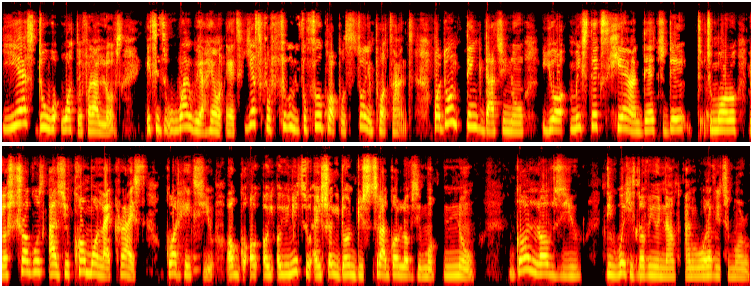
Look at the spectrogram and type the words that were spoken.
Yes, do what, what the Father loves. It is why we are here on earth. Yes, fulfill fulfill purpose, so important. But don't think that you know your mistakes here and there today, t- tomorrow, your struggles as you come more like Christ, God hates you, or, or or or you need to ensure you don't do so that God loves you more. No, God loves you the way he's loving you now and will love you tomorrow.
